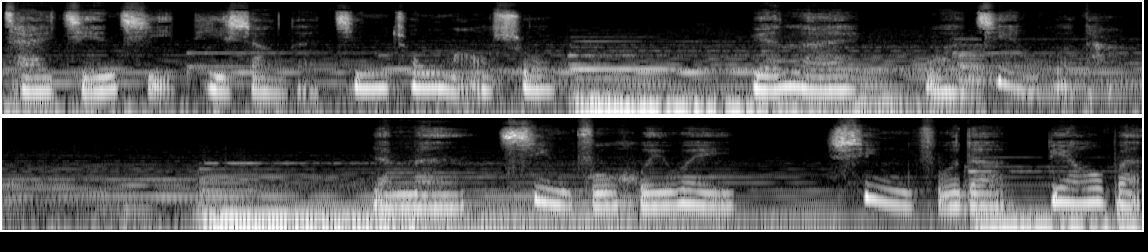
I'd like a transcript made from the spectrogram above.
才捡起地上的金鬃毛，说：“原来我见过他。”人们幸福回味幸福的标本，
